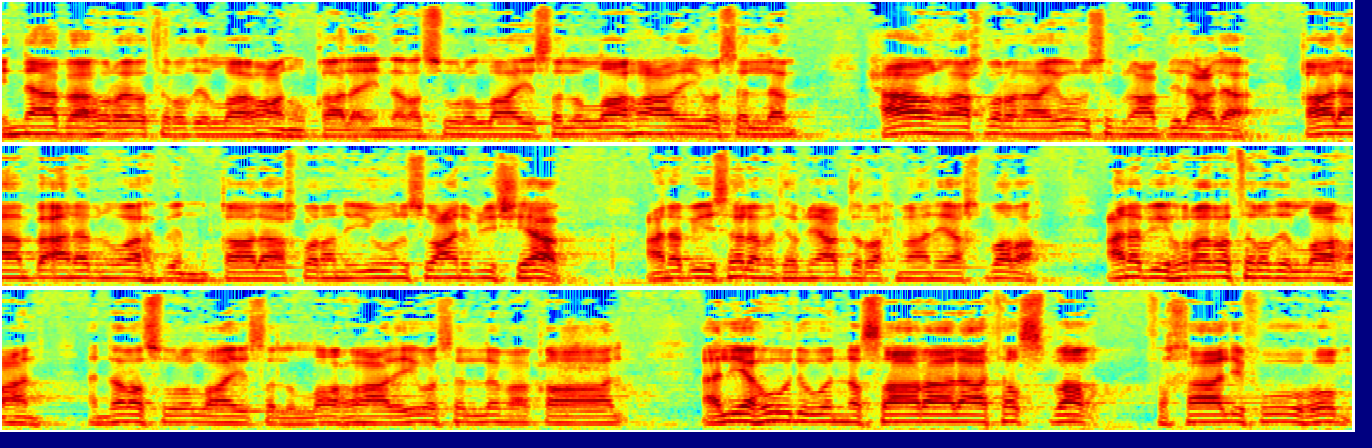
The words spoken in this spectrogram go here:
إن أبا هريرة رضي الله عنه قال إن رسول الله صلى الله عليه وسلم حاون وأخبرنا يونس بن عبد الأعلى قال أنبأنا ابن وهب قال أخبرني يونس عن ابن شهاب عن أبي سلمة بن عبد الرحمن أخبره عن أبي هريرة رضي الله عنه أن رسول الله صلى الله عليه وسلم قال اليهود والنصارى لا تصبغ فخالفوهم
